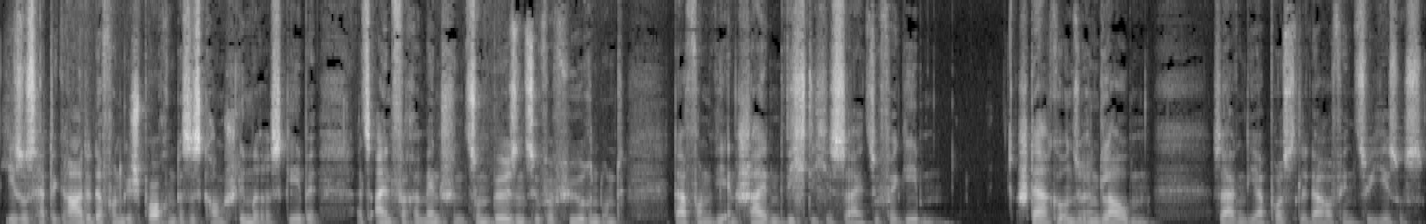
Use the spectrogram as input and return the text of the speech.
Jesus hatte gerade davon gesprochen, dass es kaum Schlimmeres gäbe, als einfache Menschen zum Bösen zu verführen und davon, wie entscheidend wichtig es sei, zu vergeben. Stärke unseren Glauben, sagen die Apostel daraufhin zu Jesus.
